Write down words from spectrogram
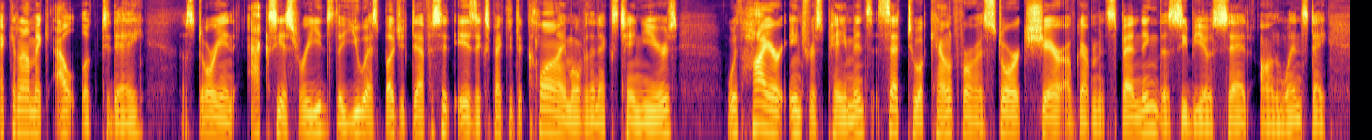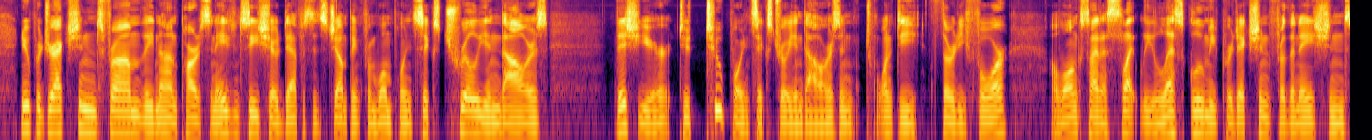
economic outlook today. A story in Axios reads the U.S. budget deficit is expected to climb over the next 10 years, with higher interest payments set to account for a historic share of government spending, the CBO said on Wednesday. New projections from the nonpartisan agency show deficits jumping from $1.6 trillion this year to $2.6 trillion in 2034, alongside a slightly less gloomy prediction for the nation's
